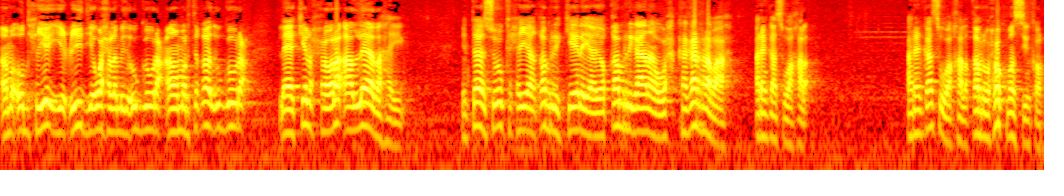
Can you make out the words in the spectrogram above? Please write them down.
ama udxiye iyo ciid iyo wax lamida u gowrac ama martiqaad u gowrac. Laakiin xoolo aad leedahay intaan soo kaxeeyaan qabri keenayaayo qabrigaana wax kaga rabaa arrinkaasi waa khalad. Arrinkaasi waa khalad. Qabri waxba kuma siin karo.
